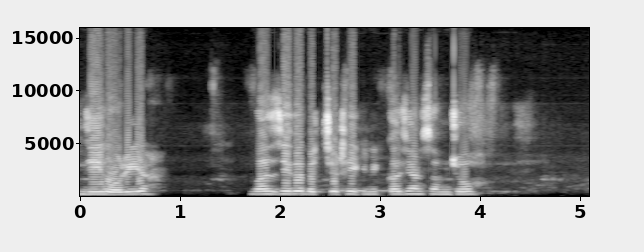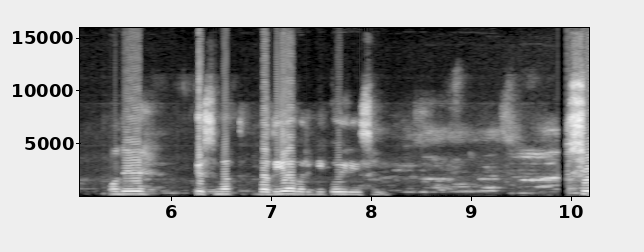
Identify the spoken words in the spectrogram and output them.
ਜੀ ਹੋ ਰਹੀ ਆ। ਬਸ ਜਿਹਦੇ ਬੱਚੇ ਠੀਕ ਨਿਕਲ ਜਾਣ ਸਮਝੋ ਉਹਦੇ ਕਿਸਮਤ ਵਧੀਆ ਵਰਗੀ ਕੋਈ ਰੀਸ ਨਹੀਂ। ਸੋ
